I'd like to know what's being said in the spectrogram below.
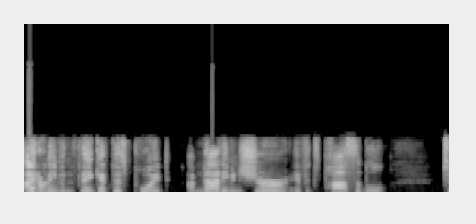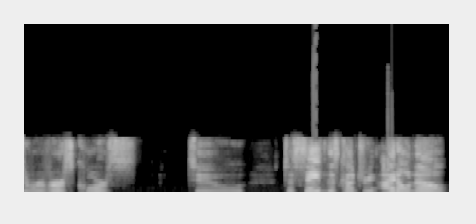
I don't even think at this point I'm not even sure if it's possible to reverse course to to save this country. I don't know.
